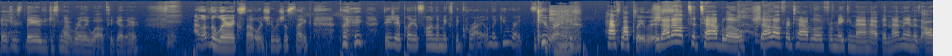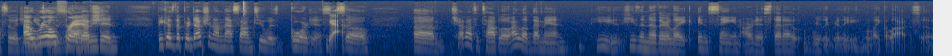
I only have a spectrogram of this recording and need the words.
it just they just went really well together. I love the lyrics though, when she was just like, like DJ play a song that makes me cry. I'm like, you right. You right. Half my playlist. Shout out to Tablo. Shout out for Tablo for making that happen. That man is also a genius. A real because friend. The production, because the production on that song too was gorgeous. Yeah. So, um, shout out to Tablo. I love that man. He he's another like insane artist that I really really like a lot. So.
